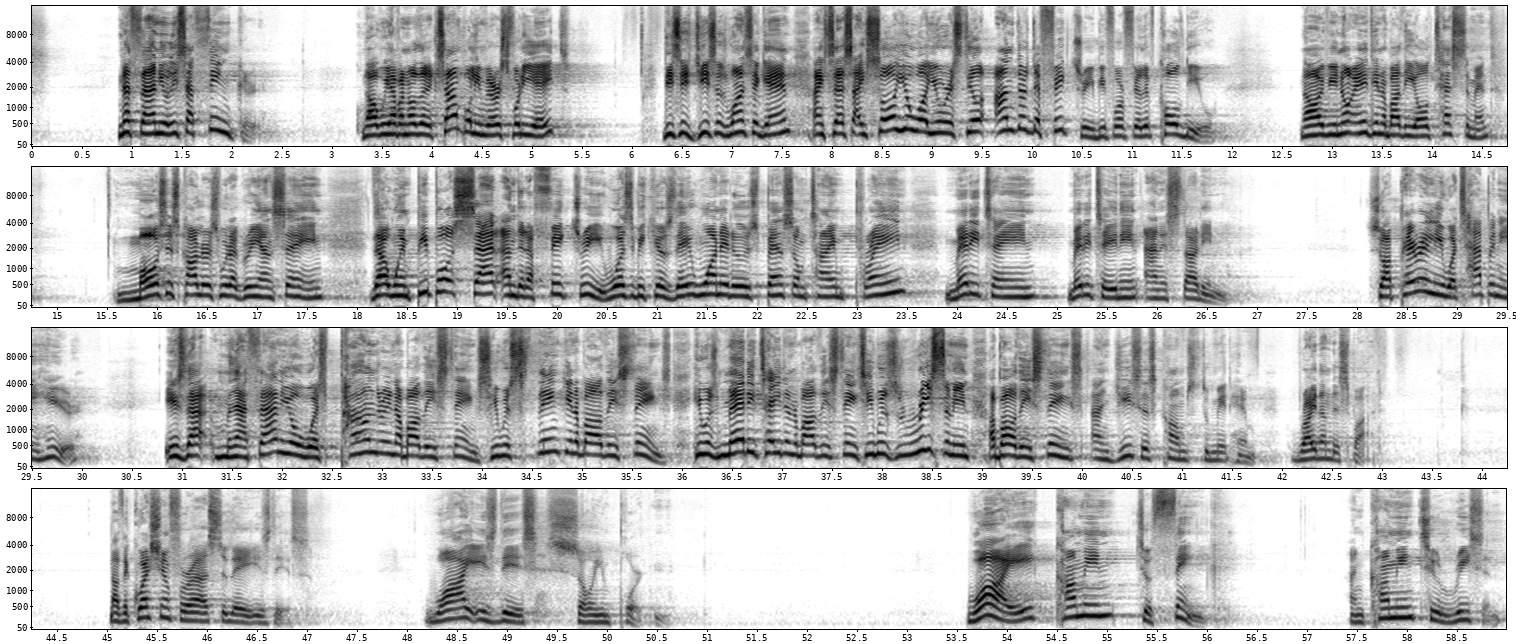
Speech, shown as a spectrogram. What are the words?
Nathaniel is a thinker. Now we have another example in verse 48. This is Jesus once again, and says, I saw you while you were still under the fig tree before Philip called you. Now, if you know anything about the Old Testament, most scholars would agree on saying that when people sat under a fig tree it was because they wanted to spend some time praying, meditating, meditating and studying. So apparently what's happening here is that Nathaniel was pondering about these things. He was thinking about these things. He was meditating about these things. He was reasoning about these things. And Jesus comes to meet him right on the spot. Now, the question for us today is this Why is this so important? Why coming to think and coming to reason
